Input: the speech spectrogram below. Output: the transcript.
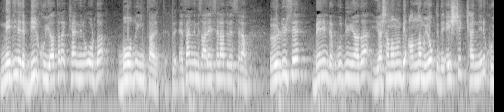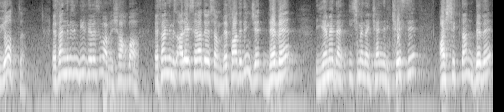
Medine'de bir kuyuya atarak kendini orada boğdu intihar etti. Efendimiz Aleyhisselatü Vesselam öldüyse benim de bu dünyada yaşamamın bir anlamı yok dedi. Eşek kendini kuyuya attı. Efendimizin bir devesi vardı Şahba. Efendimiz Aleyhisselatü Vesselam vefat edince deve yemeden içmeden kendini kesti. Açlıktan deve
